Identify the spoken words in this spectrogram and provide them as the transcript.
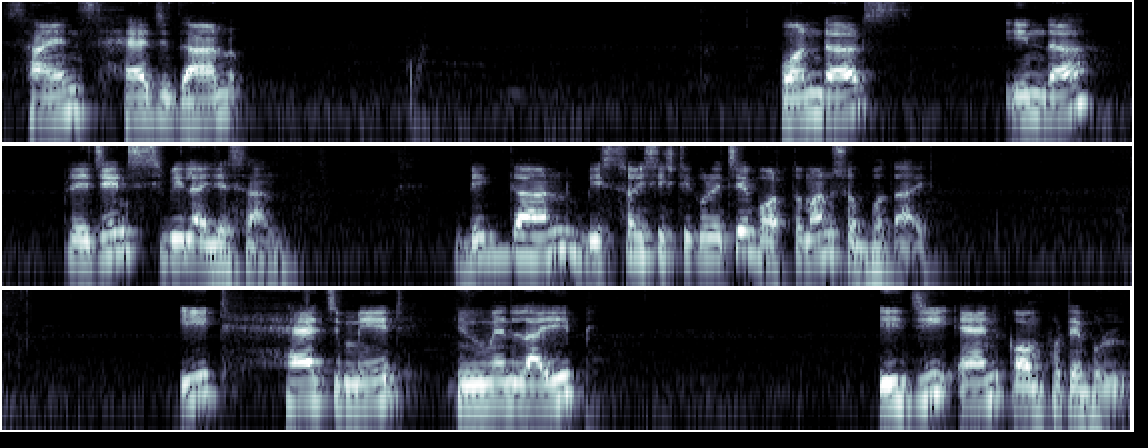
science has done wonders in the present civilization. বিজ্ঞান বিস্ময় সৃষ্টি করেছে বর্তমান সভ্যতায়। It has made human life easy and comfortable.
